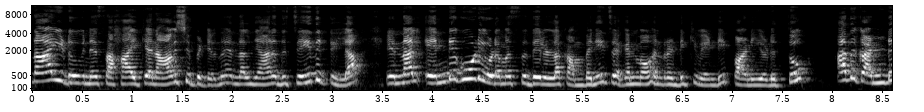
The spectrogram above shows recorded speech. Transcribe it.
നായിഡുവിനെ സഹായിക്കാൻ ആവശ്യപ്പെട്ടിരുന്നു. എന്നാൽ ഞാനത് ചെയ്തിട്ടില്ല. എന്നാൽ എന്റെ കൂടി ഉടമസ്ഥതയിലുള്ള കമ്പനി ജഗൻമോഹൻ റെഡ്ഡിക്ക് വേണ്ടി പണിയെടുത്തു. അത് കണ്ട്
